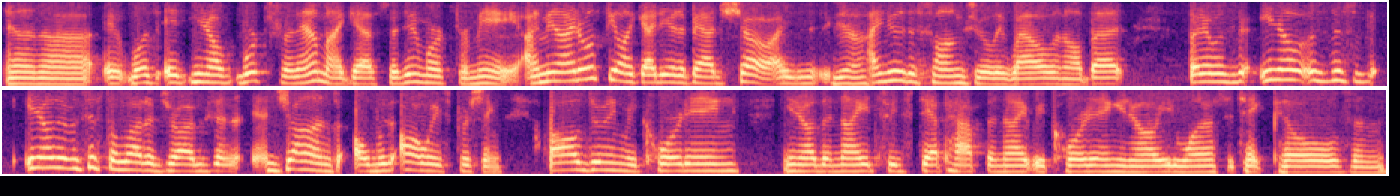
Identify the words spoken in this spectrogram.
and uh, it was, it you know, worked for them, I guess, but it didn't work for me. I mean, I don't feel like I did a bad show. I, Yeah. I knew the songs really well and all, but. But it was, you know, it was just, you know, there was just a lot of drugs, and, and John's al- was always pushing, all doing recording. You know, the nights we'd stay up half the night recording. You know, he'd want us to take pills, and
